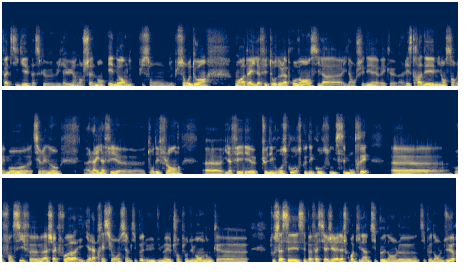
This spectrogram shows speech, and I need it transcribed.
fatigué parce que il a eu un enchaînement énorme depuis son depuis son retour. hein. On rappelle, il a fait Tour de la Provence, il a il a enchaîné avec euh, l'Estradé, Milan-San Remo, euh, Tirreno. Euh, là, il a fait euh, Tour des Flandres. Euh, il a fait euh, que des grosses courses, que des courses où il s'est montré euh, offensif euh, à chaque fois. Il y a la pression aussi un petit peu du, du maillot de champion du monde, donc. euh, tout ça, c'est c'est pas facile à gérer. Là, je crois qu'il est un petit peu dans le, un petit peu dans le dur,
